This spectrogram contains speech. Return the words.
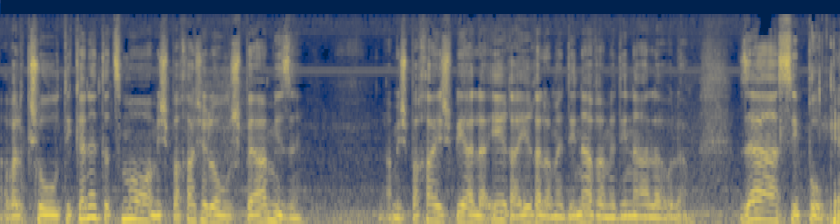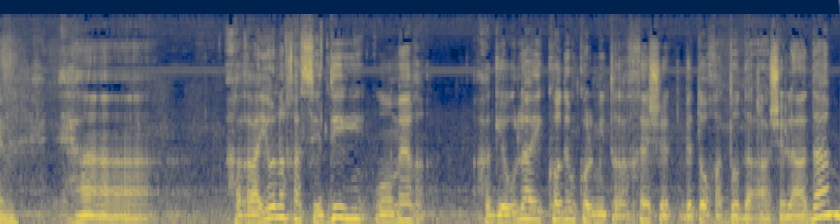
אבל כשהוא תיקן את עצמו, המשפחה שלו הושפעה מזה. המשפחה השפיעה על העיר, העיר על המדינה והמדינה על העולם. זה הסיפור. כן. הרעיון החסידי, הוא אומר, הגאולה היא קודם כל מתרחשת בתוך התודעה של האדם,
